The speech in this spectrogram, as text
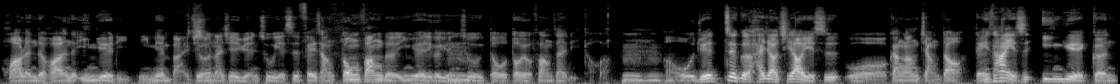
华人的华人的音乐里里面本来就有那些元素，也是非常东方的音乐一个元素，都都有放在里头了。嗯嗯，啊，我觉得这个《海角七号》也是我刚刚讲到，等于它也是音乐跟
